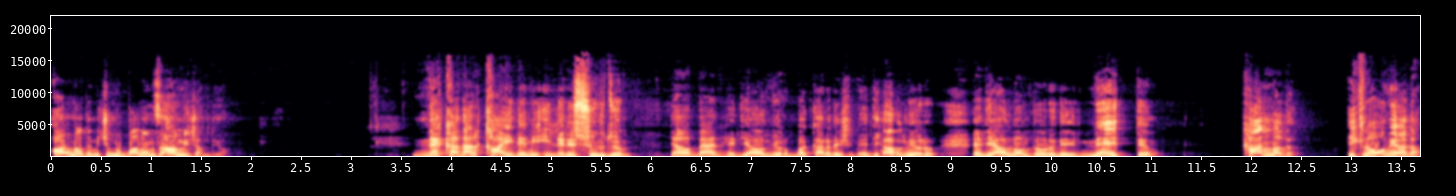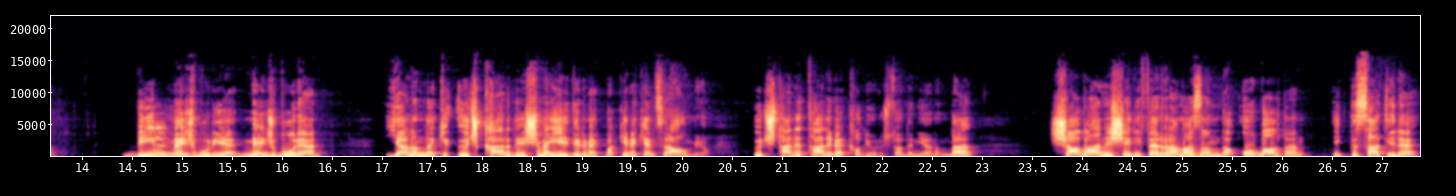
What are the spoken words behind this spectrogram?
Almadığım için bu balınızı almayacağım diyor. Ne kadar kaidemi ileri sürdüm. Ya ben hediye almıyorum. Bak kardeşim hediye almıyorum. Hediye almam doğru değil. Ne ettim? Kanmadı. İkna olmuyor adam. Bil mecburiye, mecburen yanımdaki üç kardeşime yedirmek. Bak yine kendisine almıyor. Üç tane talebe kalıyor üstadın yanında. Şaban-ı Şerif Ramazan'da o baldan iktisat ile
